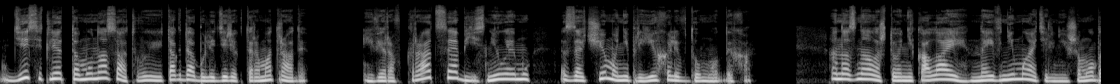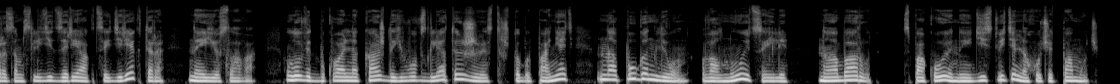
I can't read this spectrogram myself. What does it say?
десять лет тому назад. Вы тогда были директором отрады». И Вера вкратце объяснила ему, зачем они приехали в дом отдыха. Она знала, что Николай наивнимательнейшим образом следит за реакцией директора на ее слова, ловит буквально каждый его взгляд и жест, чтобы понять, напуган ли он, волнуется или, наоборот, спокоен и действительно хочет помочь.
